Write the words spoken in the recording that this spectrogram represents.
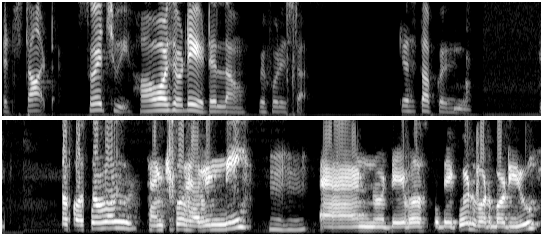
let's start. So HV, how was your day till now before we start? कैसा था आपका दिन So first of all, thank you for having me. hmm And day was pretty good. What about you?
